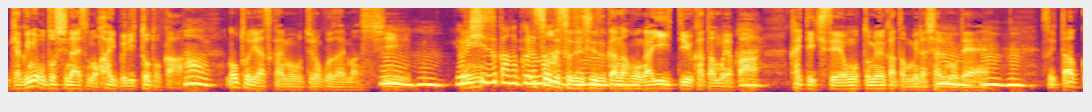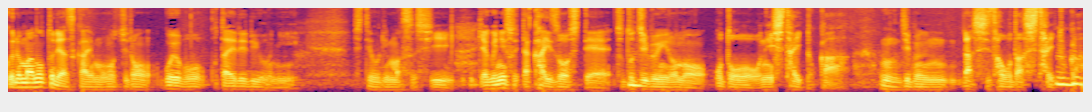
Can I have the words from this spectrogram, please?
逆に音しないそのハイブリッドとかの取り扱いももちろんございますし、うんうん、より静かな車そうですそうです。静かな方がいいっていう方もやっぱ快適性を求める方もいらっしゃるので、そういった車の取り扱いももちろんご要望を応えれるようにしておりますし、逆にそういった改造してちょっと自分色の音にしたいとか、うん、自分らしさを出したいとか、うん、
